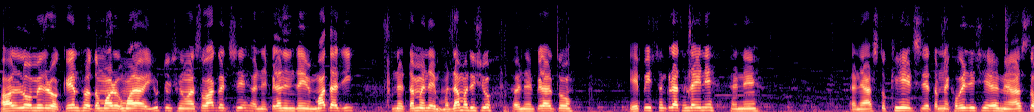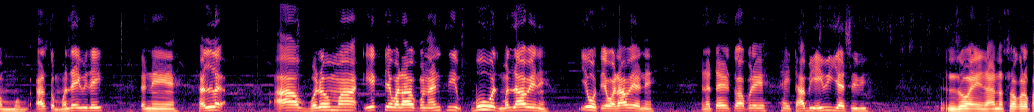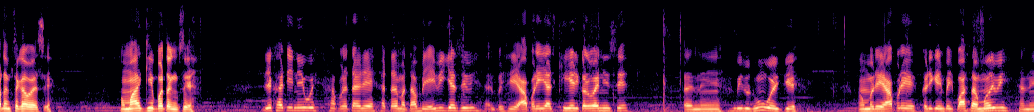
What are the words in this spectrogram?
હાલો મિત્રો, કેમ છો? તમારું મારા યુટ્યુબ ચેનલમાં સ્વાગત છે અને પહેલાંની જય માતાજી. અને તમે ને મજામાં જશો અને પહેલાં તો હેપી સંક્રાંત અને અને આજ તો ખીર છે, તમને ખબર જ છે, અને આજ તો આજ તો મજા આવી જાય અને હલ આ વરસમાં એક તહેવાર આવે, પણ આનાથી બહુ જ મજા આવે ને. એવો તહેવાર આવે અને અત્યારે તો આપણે ધાબી આવી ગયા છે એવી જો અહીં નાનો છોકરો પતંગ ચગાવે છે. માઘી પતંગ છે. દેખાતી નહીં હોય. આપણે અત્યારે અત્યારમાં ધાબે આવી ગયા છે અને પછી આપણે આજ ખીર કરવાની છે. અને બીજું શું હોય કે હમણાં આપણે ઘડી કરીને પછી પાછા મળવી અને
